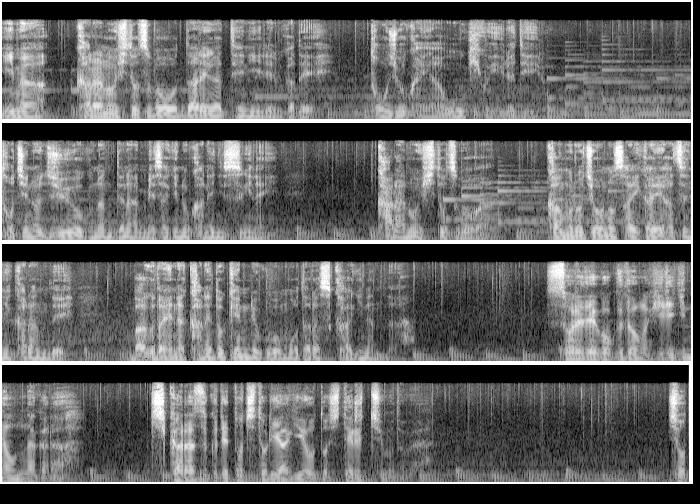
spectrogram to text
今空の一坪を誰が手に入れるかで登場界が大きく揺れている。土地の10億なんてのは目先の金に過ぎない。空の一坪はカムロ町の再開発に絡んで莫大な金と権力をもたらす鍵なんだ。それで極道が非力な女から力ずくで土地取り上げようとしてるっちゅうことがちょっ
